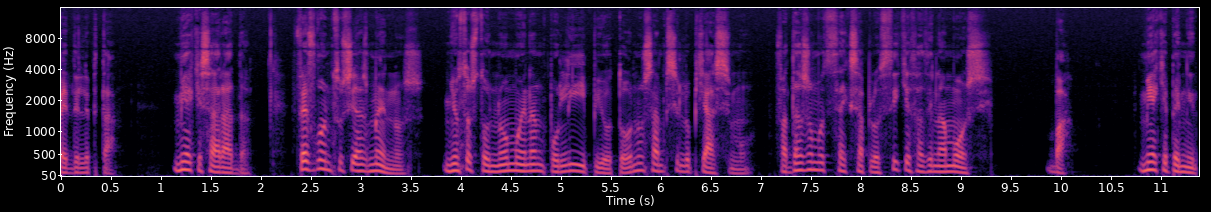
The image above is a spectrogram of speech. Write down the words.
15 λεπτά. Μία και 40. Φεύγω ενθουσιασμένος. Νιώθω στον νόμο έναν πολύ ήπιο τόνο σαν ψιλοπιάσιμο. Φαντάζομαι ότι θα εξαπλωθεί και θα δυναμώσει. Μπα. Μία και 50.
